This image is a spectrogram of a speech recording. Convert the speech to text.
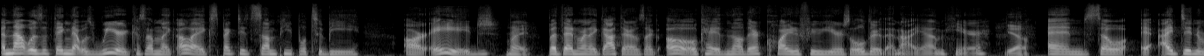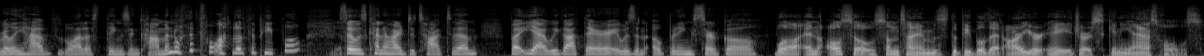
And that was the thing that was weird because I'm like, oh, I expected some people to be our age, Right. but then when I got there, I was like, oh, okay, no, they're quite a few years older than I am here. Yeah. And so I- didn't really have a lot of things in common with a lot of the people. So it was kind of hard to talk to them. But yeah, we got there. It was an opening circle. Well, and also sometimes the people that are your age are skinny assholes.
